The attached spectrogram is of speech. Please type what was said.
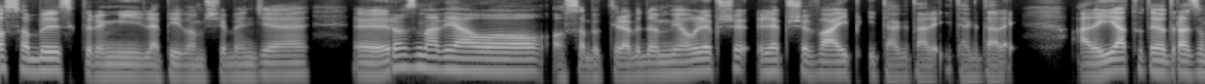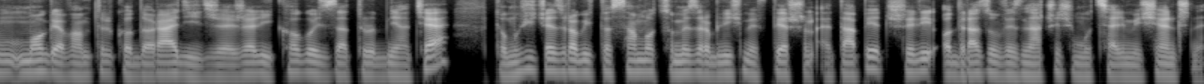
osoby, z którymi lepiej wam się będzie e, rozmawiało, osoby, które będą miały lepszy, lepszy vibe i tak dalej, i tak dalej. Ale ja tutaj od razu mogę wam tylko doradzić, że jeżeli kogoś zatrudniacie, to musicie zrobić to samo, co my zrobiliśmy w pierwszym etapie, czyli od razu wyznaczyć mu cel miesięczny.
